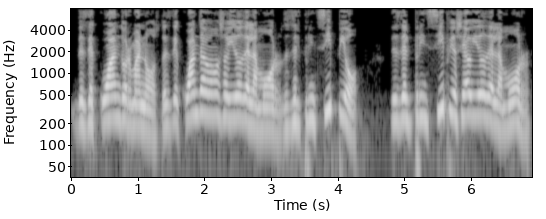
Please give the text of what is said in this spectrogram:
¿Desde cuándo, hermanos? ¿Desde cuándo hemos oído del amor? Desde el principio. Desde el principio se ha oído del amor.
